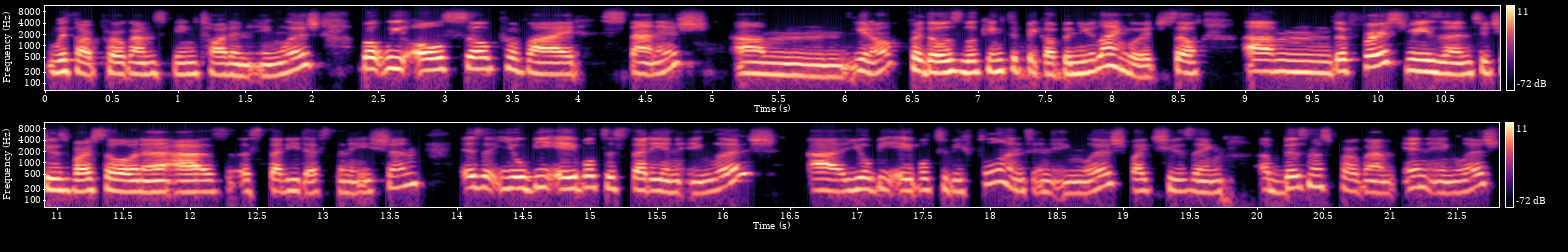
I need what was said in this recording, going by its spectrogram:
with our programs being taught in English, but we also provide Spanish, um, you know, for those looking to pick up a new language. So um, the first reason to choose Barcelona as a study destination is that you'll be able to study in English uh, you'll be able to be fluent in English by choosing a business program in English,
